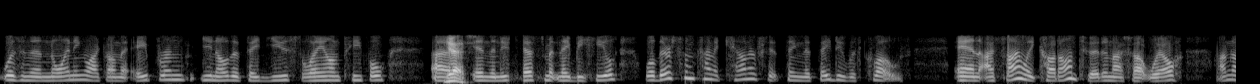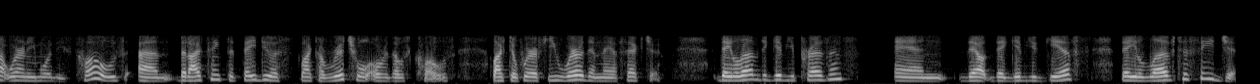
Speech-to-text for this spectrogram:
was an anointing like on the apron you know that they'd use to lay on people uh, Yes. in the New Testament and they be healed. Well, there's some kind of counterfeit thing that they do with clothes. And I finally caught on to it and I thought, well, I'm not wearing any more of these clothes, um, but I think that they do a, like a ritual over those clothes, like to where if you wear them, they affect you. They love to give you presents and they they give you gifts. They love to feed you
